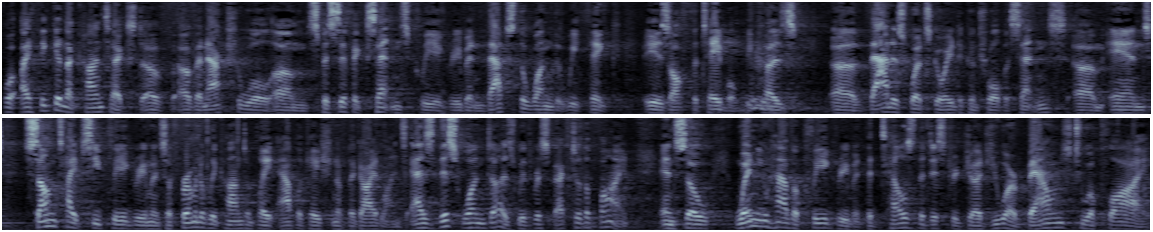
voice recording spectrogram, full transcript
Well, I think in the context of, of an actual um, specific sentence plea agreement, that's the one that we think is off the table because that is what's going to control the sentence. Um, and some Type C plea agreements affirmatively contemplate application of the guidelines, as this one does with respect to the fine. And so when you have a plea agreement that tells the district judge you are bound to apply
